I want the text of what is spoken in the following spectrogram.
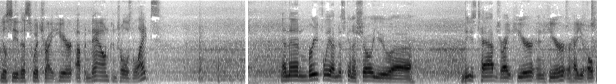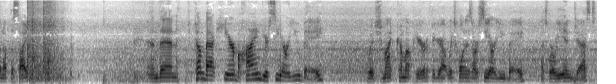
You'll see this switch right here, up and down, controls the lights. And then briefly, I'm just going to show you uh, these tabs right here and here, or how you open up the side. And then come back here behind your CRU bay, which might come up here to figure out which one is our CRU bay. That's where we ingest.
